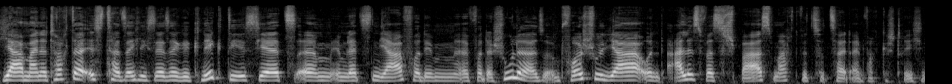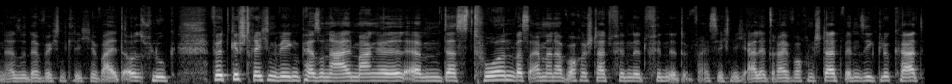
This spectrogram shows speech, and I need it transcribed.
Ja, meine Tochter ist tatsächlich sehr, sehr geknickt. Die ist jetzt ähm, im letzten Jahr vor, dem, äh, vor der Schule, also im Vorschuljahr. Und alles, was Spaß macht, wird zurzeit einfach gestrichen. Also der wöchentliche Waldausflug wird gestrichen wegen Personalmangel. Ähm, das Turn, was einmal in der Woche stattfindet, findet, weiß ich nicht, alle drei Wochen statt, wenn sie Glück hat.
